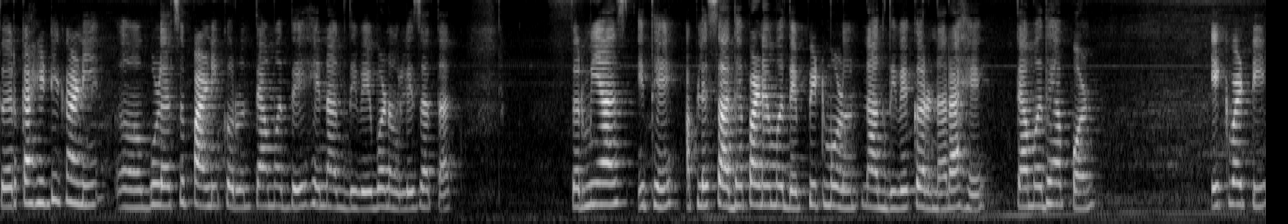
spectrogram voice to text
तर काही ठिकाणी गुळाचं पाणी करून त्यामध्ये हे नागदिवे बनवले जातात. तर मी आज इथे आपल्या साध्या पाण्यामध्ये पीठ मळून नागदिवे करणार आहे. त्यामध्ये आपण एक वाटी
